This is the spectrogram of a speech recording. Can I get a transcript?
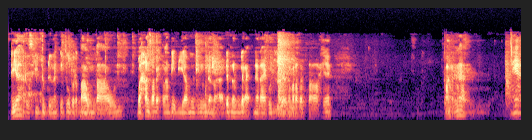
dia harus hidup dengan itu bertahun-tahun bahkan sampai nanti dia mungkin udah nggak ada dan mungkin dan aku juga sama rasa bersalahnya karena ya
